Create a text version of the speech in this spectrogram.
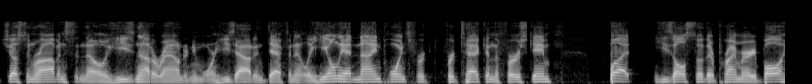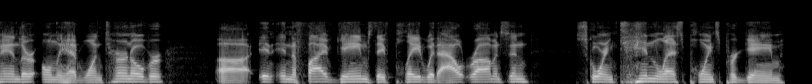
Justin Robinson, though, he's not around anymore. He's out indefinitely. He only had nine points for, for Tech in the first game, but he's also their primary ball handler, only had one turnover. Uh, in, in the five games they've played without Robinson, scoring 10 less points per game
